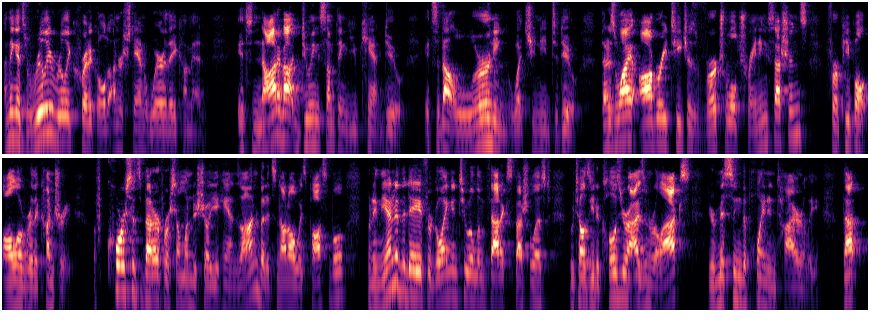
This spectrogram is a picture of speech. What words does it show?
I think it's really, really critical to understand where they come in. It's not about doing something you can't do. It's about learning what you need to do. That is why Aubrey teaches virtual training sessions for people all over the country. Of course, it's better for someone to show you hands-on, but it's not always possible. But in the end of the day, if you're going into a lymphatic specialist who tells you to close your eyes and relax, you're missing the point entirely. That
